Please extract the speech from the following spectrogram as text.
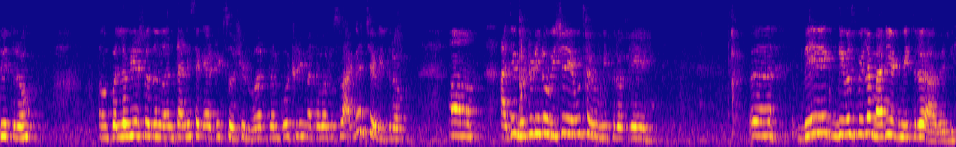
મિત્રો. Pallavi Yashvardhan Antani secretary social worker ગોઠડીમાં તમારું સ્વાગત છે મિત્રો. આજે ગોઠડીનો વિષય એવું થયું મિત્રો કે બે એક દિવસ પહેલાં મારી એક મિત્ર આવેલી.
